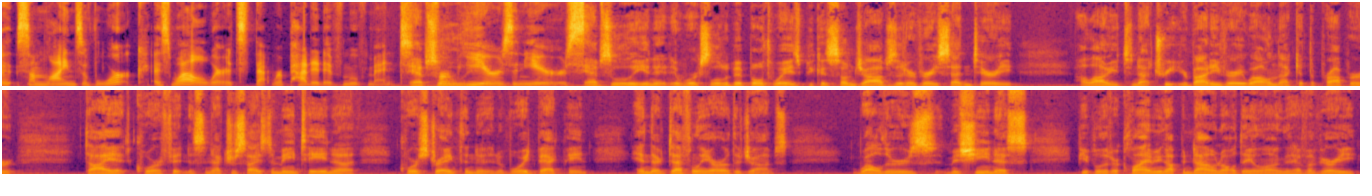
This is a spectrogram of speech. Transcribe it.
uh, some lines of work as well where it's that repetitive movement Absolutely. for years and years. Absolutely, and it, it works a little bit both ways because some jobs that are very sedentary allow you to not treat your body very well, not get the proper diet, core fitness, and exercise to maintain a core strength and, and avoid back pain and there definitely are other jobs welders, machinists, people that are climbing up and down all day long that have a very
